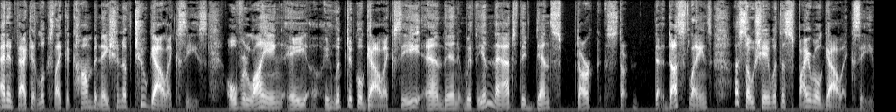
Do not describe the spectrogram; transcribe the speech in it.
And in fact, it looks like a combination of two galaxies overlying a elliptical galaxy. And then within that, the dense dark star dust lanes associated with a spiral galaxy.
